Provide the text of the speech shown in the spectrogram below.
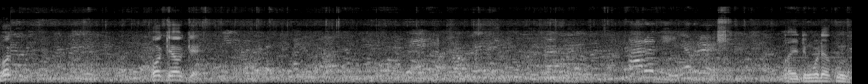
ఓకే ఓకే ఓకే లైటింగ్ కూడా వెళ్తుంది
